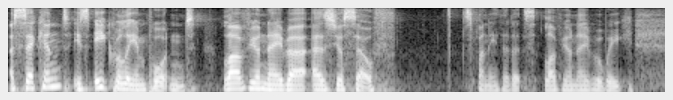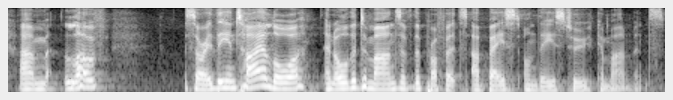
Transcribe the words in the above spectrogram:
A second is equally important love your neighbor as yourself. It's funny that it's Love Your Neighbor Week. Um, love, sorry, the entire law and all the demands of the prophets are based on these two commandments.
